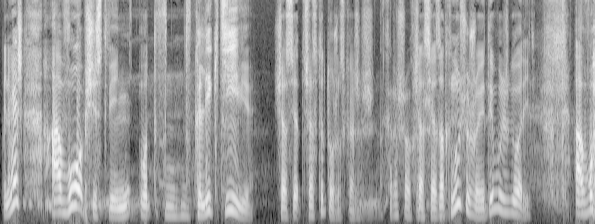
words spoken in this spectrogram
Понимаешь? А в обществе, вот в, в коллективе, сейчас, я, сейчас ты тоже скажешь. Хорошо, Сейчас я заткнусь уже, и ты будешь говорить. А в,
